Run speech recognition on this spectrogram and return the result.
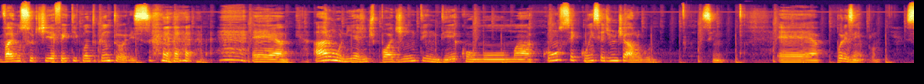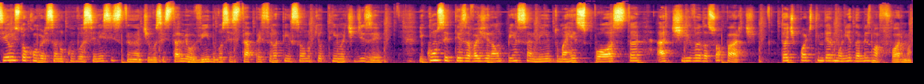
vai nos surtir efeito enquanto cantores. é, a harmonia a gente pode entender como uma consequência de um diálogo. Sim. É, por exemplo, se eu estou conversando com você nesse instante, você está me ouvindo, você está prestando atenção no que eu tenho a te dizer. E com certeza vai gerar um pensamento, uma resposta ativa da sua parte. Então a gente pode entender a harmonia da mesma forma.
